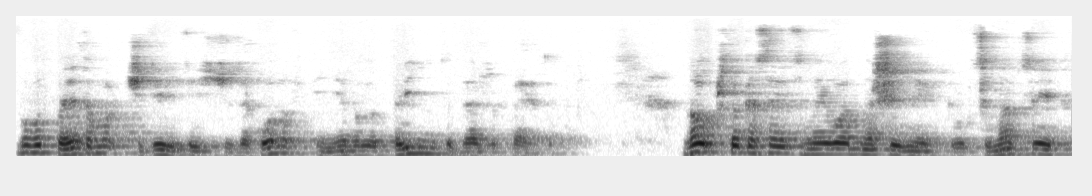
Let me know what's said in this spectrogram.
Ну вот поэтому 4000 законов и не было принято даже поэтому. Но что касается моего отношения к вакцинации,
